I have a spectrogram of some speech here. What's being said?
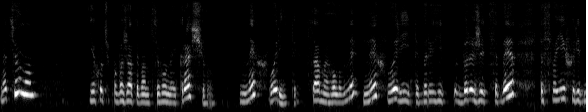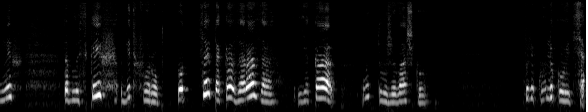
На цьому я хочу побажати вам всього найкращого. Не хворійте. Саме головне не хворійте. Бережіть, бережіть себе та своїх рідних та близьких від хвороб. Бо це така зараза, яка ну, дуже важко лікується.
